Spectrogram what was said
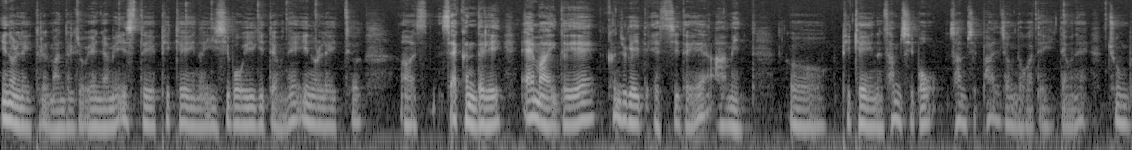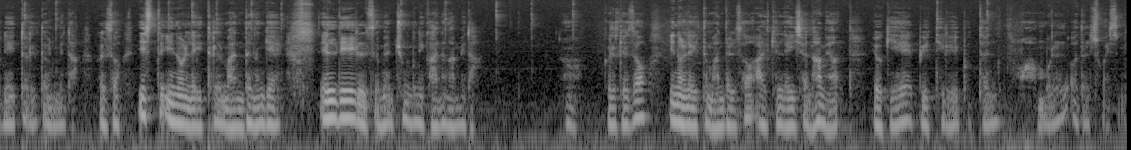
enolate를 만들죠. 왜냐하면 ester의 pKa는 25이기 때문에 enolate 어, secondary amide의 conjugate acid의 아민 그 pKa는 35, 38 정도가 되기 때문에 충분히 떨립니다. 그래서 ester enolate를 만드는 게 LDA를 쓰면 충분히 가능합니다. 어, 그렇게 해서 enolate 만들어서 alkylation 하면 여기에 뷰틸이 붙은 화합물을 얻을 수가 있습니다.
